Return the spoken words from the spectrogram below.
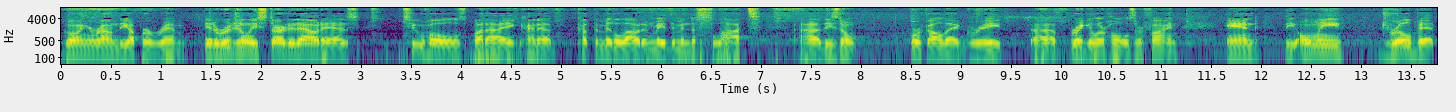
going around the upper rim. It originally started out as two holes, but I kind of cut the middle out and made them into slots. Uh, these don't work all that great. Uh, regular holes are fine. And the only drill bit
